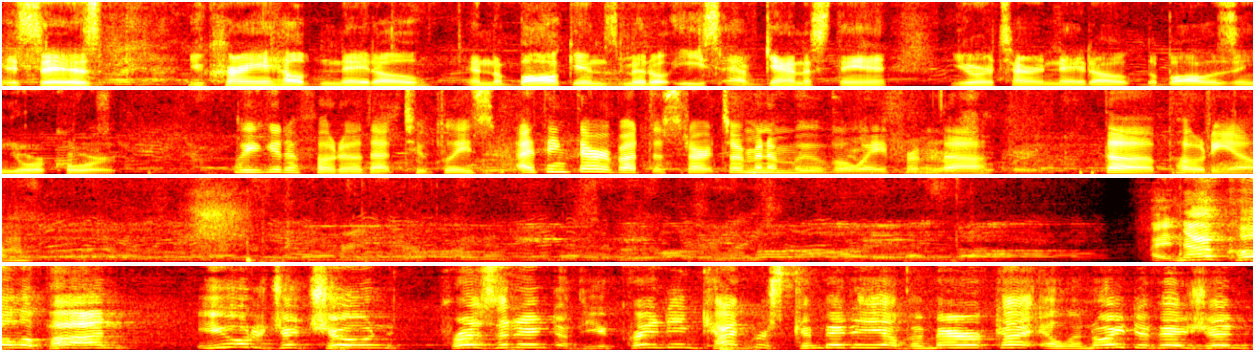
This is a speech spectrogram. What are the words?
It says Ukraine helped NATO in the Balkans, Middle East, Afghanistan. Your turn, NATO. The ball is in your court. Will you get a photo of that too, please? I think they're about to start, so I'm going to move away from the the podium. I now call upon Ihor Jachun, President of the Ukrainian Congress Committee of America, Illinois Division,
